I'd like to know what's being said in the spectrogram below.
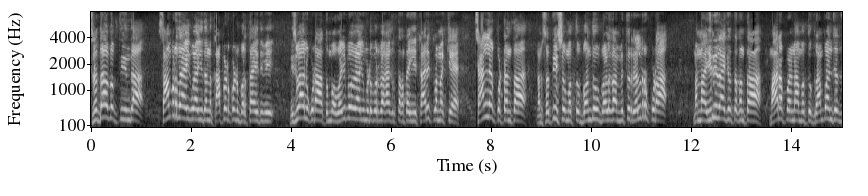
ಶ್ರದ್ಧಾಭಕ್ತಿಯಿಂದ, ಸಾಂಪ್ರದಾಯಿಕವಾಗಿ ಇದನ್ನು ಕಾಪಾಡ್ಕೊಂಡು ಬರ್ತಾ ಇದ್ದೀವಿ ನಿಜವಾಗ್ಲೂ ಕೂಡ ತುಂಬ ವೈಭವವಾಗಿ ಮೂಡಿಬರಬೇಕಾಗಿರ್ತಕ್ಕಂಥ ಈ ಕಾರ್ಯಕ್ರಮಕ್ಕೆ ಚಾಲನೆ ಕೊಟ್ಟಂಥ ನಮ್ಮ ಸತೀಶ್ ಮತ್ತು ಬಂಧು, ಬಳಗ ಮಿತ್ರರೆಲ್ಲರೂ ಕೂಡ ನಮ್ಮ ಹಿರಿಯರಾಗಿರ್ತಕ್ಕಂಥ ಮಾರಪ್ಪಣ್ಣ ಮತ್ತು ಗ್ರಾಮ ಪಂಚಾಯತ್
